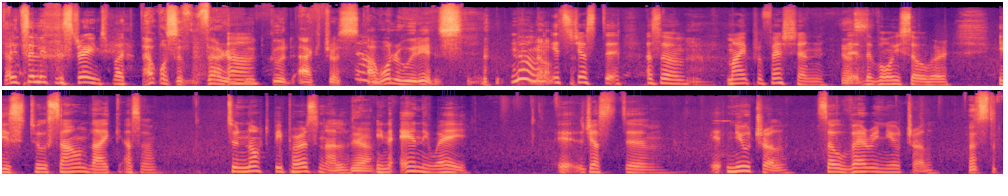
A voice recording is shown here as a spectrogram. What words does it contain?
so it's a little strange, but That was a very Uh, good good actress. I wonder who it is. no, No. it's just, uh, also, my profession, Yes. the, the voiceover, is to sound like, also, to not be personal Yeah. in any way, uh, just um, neutral, so very neutral, That's the so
